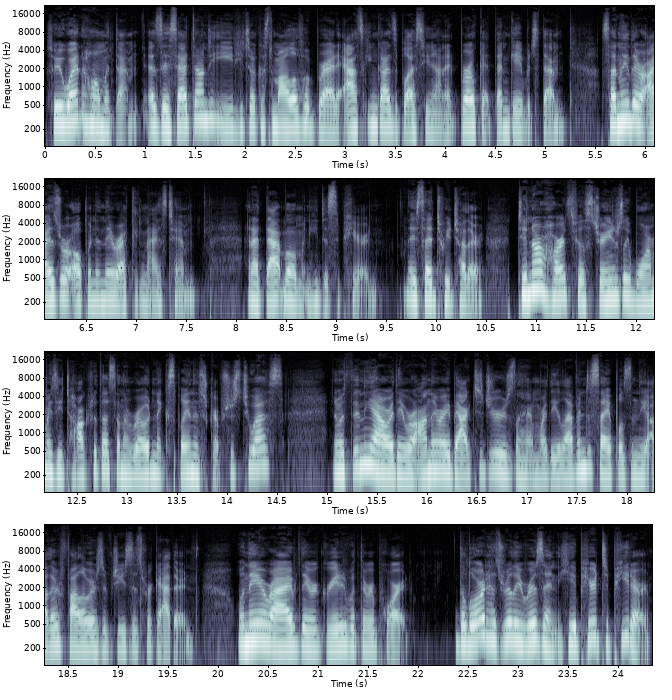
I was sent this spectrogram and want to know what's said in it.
So he went home with them. As they sat down to eat, he took a small loaf of bread, asking God's blessing on it, broke it, then gave it to them. Suddenly their eyes were opened and they recognized him. And at that moment he disappeared. They said to each other, Didn't our hearts feel strangely warm as he talked with us on the road and explained the scriptures to us? And within the hour they were on their way back to Jerusalem, where the eleven disciples and the other followers of Jesus were gathered. When they arrived, they were greeted with the report The Lord has really risen. He appeared to Peter.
